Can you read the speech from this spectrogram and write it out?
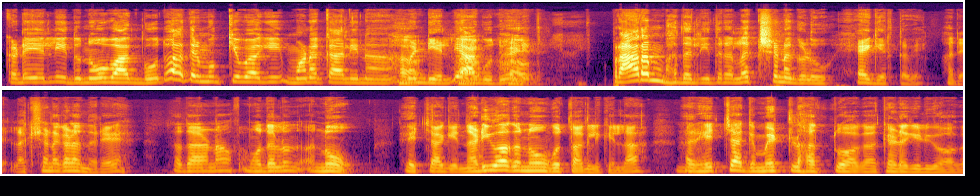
ಕಡೆಯಲ್ಲಿ ಇದು ನೋವಾಗಬಹುದು ಆದರೆ ಮುಖ್ಯವಾಗಿ ಮೊಣಕಾಲಿನ ಮಂಡಿಯಲ್ಲಿ ಆಗುವುದು ಹೇಳಿದೆ ಪ್ರಾರಂಭದಲ್ಲಿ ಇದರ ಲಕ್ಷಣಗಳು ಹೇಗಿರ್ತವೆ? ಅದೇ ಲಕ್ಷಣಗಳೆಂದರೆ ಸಾಧಾರಣ ಮೊದಲು ನೋವು. ಹೆಚ್ಚಾಗಿ ನಡೆಯುವಾಗ ನೋವು ಗೊತ್ತಾಗಲಿಕ್ಕಿಲ್ಲ. ಆದರೆ ಹೆಚ್ಚಾಗಿ ಮೆಟ್ಲು ಹತ್ತುವಾಗ, ಕೆಳಗಿಳಿಯುವಾಗ,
